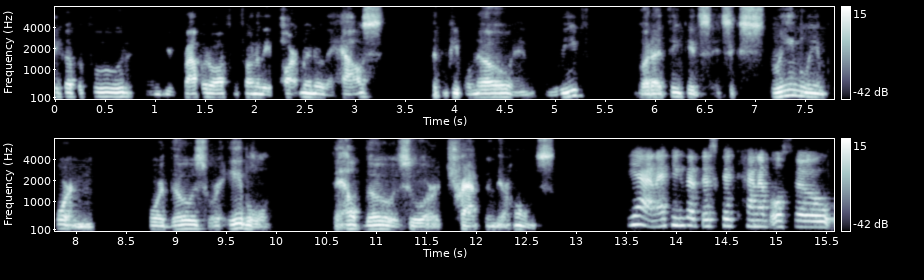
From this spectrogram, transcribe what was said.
pick up the food and you drop it off in front of the apartment or the house, let the people know and, and leave. But I think it's it's extremely important for those who are able to help those who are trapped in their homes. Yeah, and I think that this could kind of also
